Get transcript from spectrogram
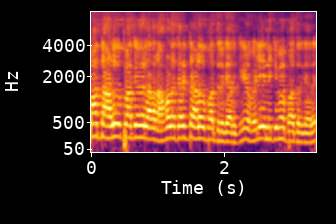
பார்த்தோம் அளவு பார்க்கவே இல்லை. அவர் அவ்வளோ கரெக்டாக அளவு பார்த்துருக்காரு. கீழே வெளியே நிற்குமே பார்த்துருக்காரு.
